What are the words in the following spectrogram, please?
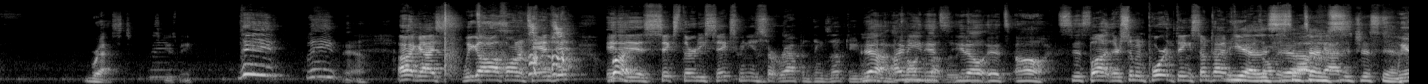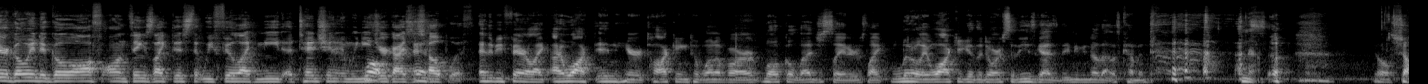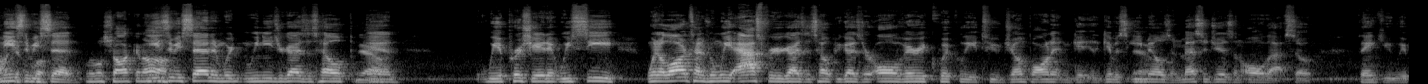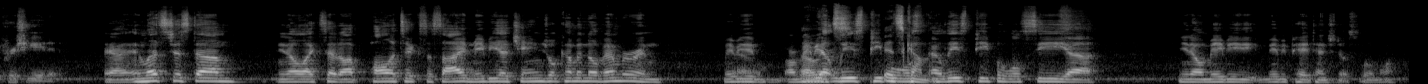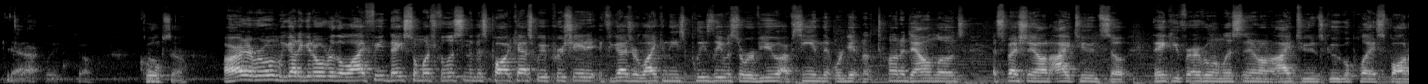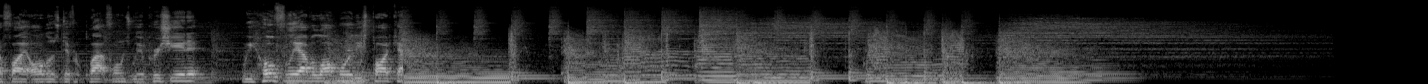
rest. Excuse me. Leave, leave. Yeah. All right, guys, we got off on a tangent. It But- is six thirty-six. We need to start wrapping things up, dude. We Yeah, I mean it's you know it's oh it's just But there's some important things. Sometimes, Yeah, guys on this this sometimes podcast, it just- yeah. we are going to go off on things like this that we feel like need attention and we need Well, your guys' and- help with. And to be fair, like I walked in here talking to one of our local legislators, like literally walking in the door, so these guys didn't even know that was coming. No. so, little shock Needs to be little- said. Little shock and awe. Needs to be said, and we we need your guys' help, Yeah. and we appreciate it. We see when a lot of times when we ask for your guys' help, you guys are all very quickly to jump on it and get, give us Yeah. emails and messages and all that. So, thank you. We appreciate it. Yeah, and let's just um, you know, like I said, uh, politics aside, maybe a change will come in November, and maybe or maybe Oh, at least people it's will, at least people will see, uh, you know, maybe maybe pay attention to us a little more. Yeah. Exactly. So Cool. So. All right, everyone, we got to get over to the live feed. Thanks so much for listening to this podcast. We appreciate it. If you guys are liking these, please leave us a review. I've seen that we're getting a ton of downloads, especially on iTunes. So thank you for everyone listening on iTunes, Google Play, Spotify, all those different platforms. We appreciate it. We hopefully have a lot more of these podcasts.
